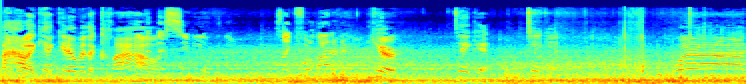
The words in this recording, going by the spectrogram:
Wow, I can't get over the at the clouds. city over there. It's like Fort Lauderdale. Here, take it. Take it. What?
